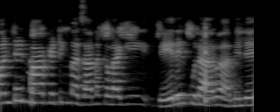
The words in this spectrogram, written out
कन्टेन्ट मार्केटिङमा जानका लागि धेरै कुराहरू हामीले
